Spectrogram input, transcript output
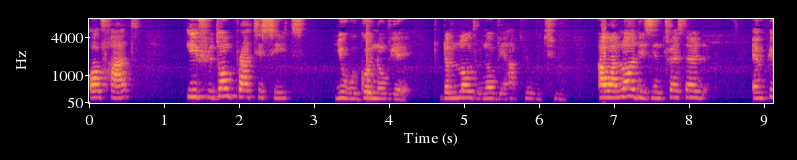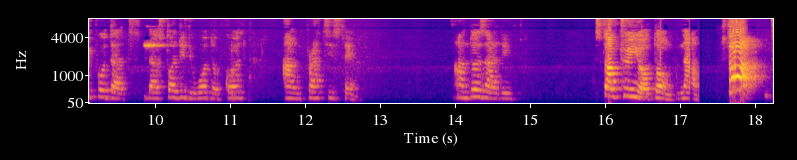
off heart. If you don't practice it, you will go nowhere. The Lord will not be happy with you. Our Lord is interested in people that, that study the Word of God and practice them. And those are the stop chewing your tongue now. Stop!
